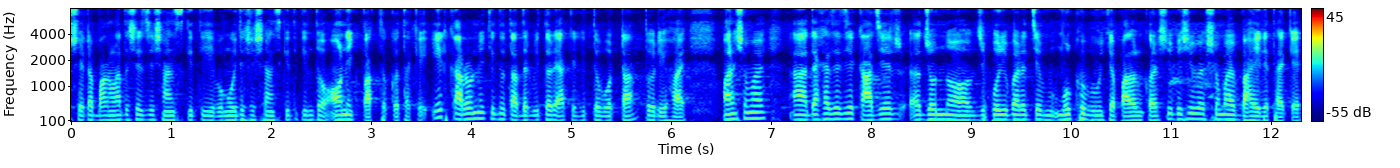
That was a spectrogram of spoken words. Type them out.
সেটা বাংলাদেশের যে সংস্কৃতি এবং ওই দেশের সংস্কৃতি কিন্তু অনেক পার্থক্য থাকে। এর কারণে কিন্তু তাদের ভিতরে একাকিত্ব বোধটা তৈরি হয়। অনেক সময় দেখা যায় যে কাজের জন্য যে পরিবারের যে মুখ্য ভূমিকা পালন করে, সে বেশিরভাগ সময় বাইরে থাকে।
